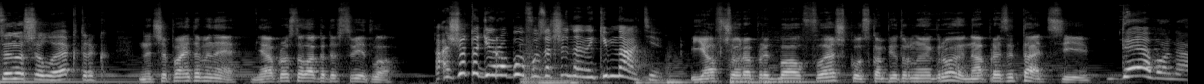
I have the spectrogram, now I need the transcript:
Це наш електрик. Не чіпайте мене, я просто лагодив світло. А що тоді робив у зачиненій кімнаті? Я вчора придбав флешку з комп'ютерною грою на презентації. Де вона?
